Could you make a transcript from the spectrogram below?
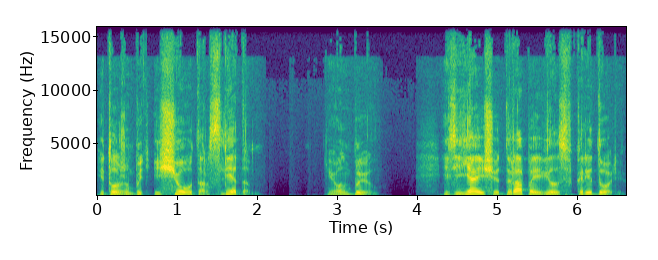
И должен быть еще удар следом. И он был и зияющая дыра появилась в коридоре.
